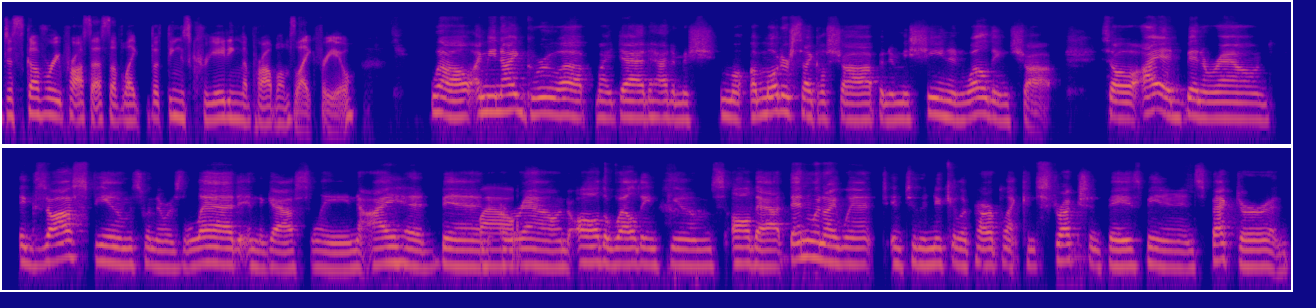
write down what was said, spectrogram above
discovery process of like the things creating the problems like for you? Well, I mean, I grew up, my dad had a, mach- a motorcycle shop and a machine and welding shop. So I had been around exhaust fumes when there was lead in the gasoline. I had been wow. around all the welding fumes, all that. Then, when I went into the nuclear power plant construction phase, being an inspector and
